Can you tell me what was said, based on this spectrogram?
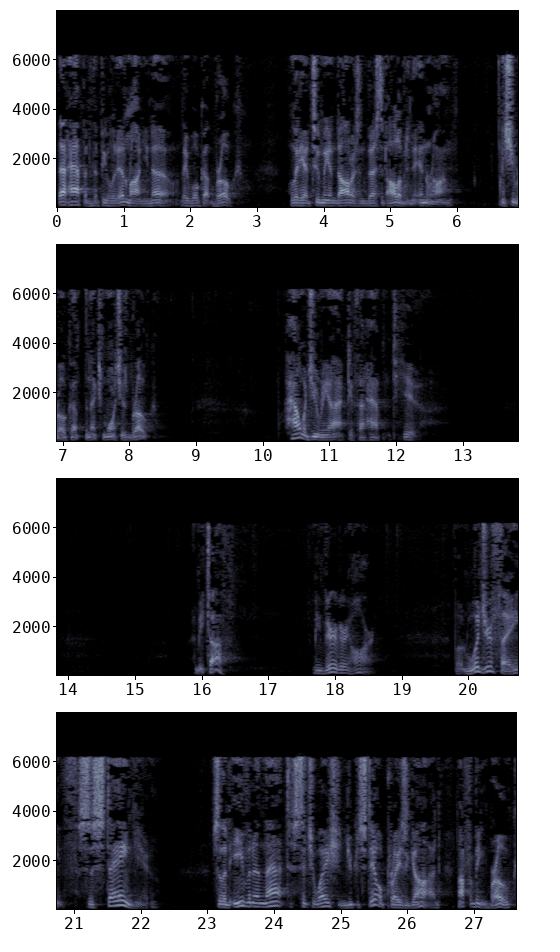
That happened to the people at Enron, you know. They woke up broke. Well, they had $2 million invested, all of it in Enron. And she woke up the next morning, she was broke. How would you react if that happened to you? It'd be tough. It'd be very, very hard. But would your faith sustain you so that even in that situation you could still praise God, not for being broke,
